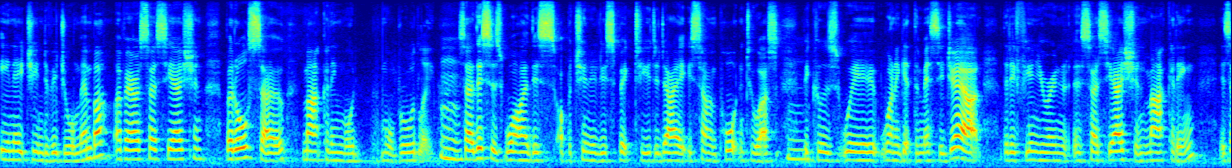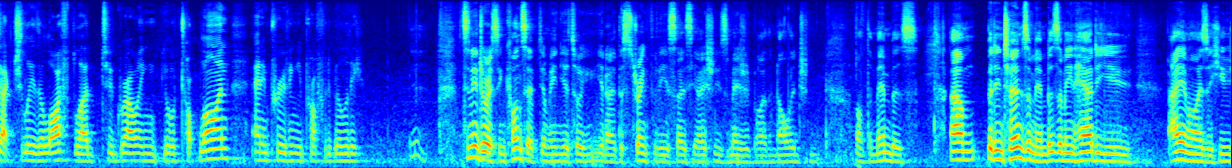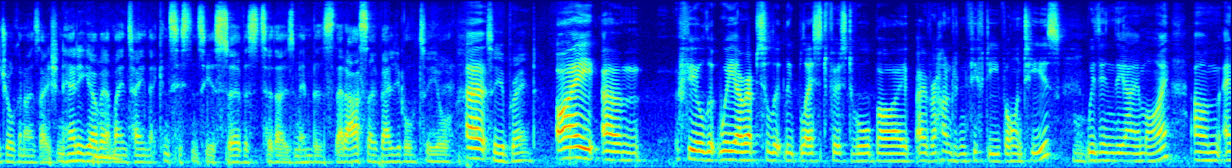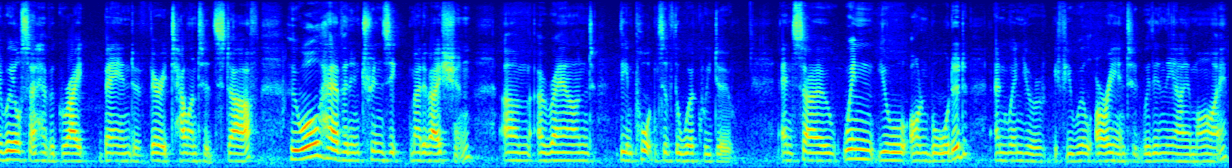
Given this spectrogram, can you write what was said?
in each individual member of our association, but also marketing more more broadly. So this is why this opportunity to speak to you today is so important to us because we want to get the message out that if you're in an association, marketing is actually the lifeblood to growing your top line and improving your profitability. Yeah. It's an interesting concept. I mean, you're talking, you know, the strength of the association is measured by the knowledge of the members. Um, but in terms of members, I mean, how do you, AMI is a huge organisation, how do you go about maintaining that consistency of service to those members that are so valuable to your, Uh, to your brand? I um, feel that we are absolutely blessed, first of all, by over 150 volunteers within the AMI, um, and we also have a great band of very talented staff who all have an intrinsic motivation um, around the importance of the work we do. And so when you're onboarded and when you're, if you will, oriented within the AMI,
